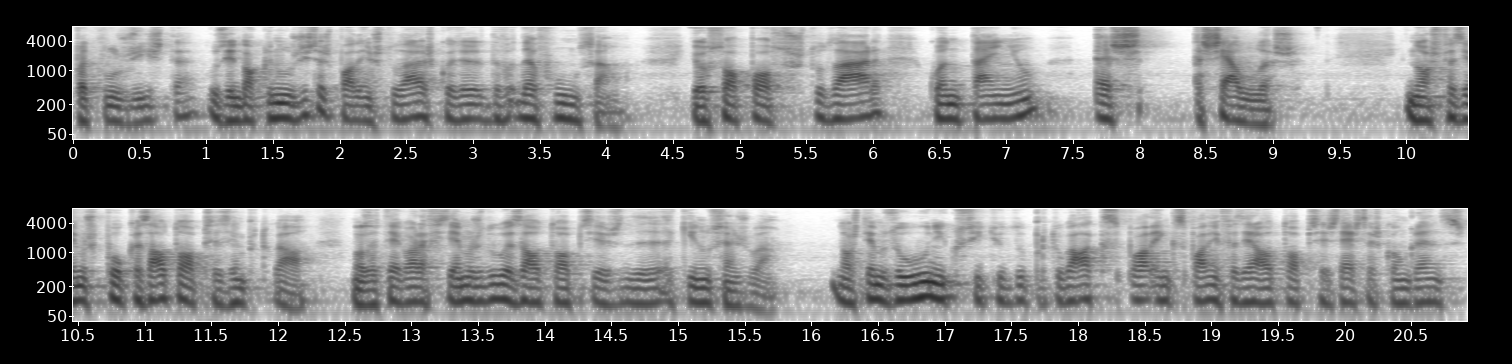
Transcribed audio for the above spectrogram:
patologista, os endocrinologistas podem estudar as coisas de, da função eu só posso estudar quando tenho as, as células. Nós fazemos poucas autópsias em Portugal. Nós até agora fizemos duas autópsias de, aqui no São João. Nós temos o único sítio de Portugal que se pode, em que se podem fazer autópsias destas com grandes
